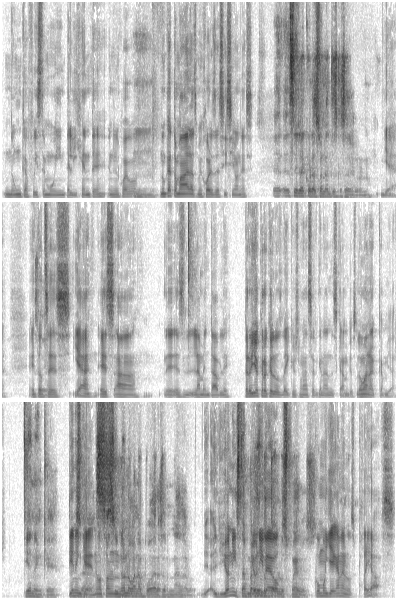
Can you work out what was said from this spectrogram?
nunca fuiste muy inteligente en el juego, mm. nunca tomaba las mejores decisiones. Eh, eh, sería corazón antes que cerebro, ¿no? Ya. Entonces, ya, es, uh, es lamentable. Pero yo creo que los Lakers van a hacer grandes cambios. Lo van a cambiar. Tienen que. Tienen que. No son, si no, no van a poder hacer nada. Yo ni, Están perdiendo todos los juegos. ¿Cómo llegan a los playoffs?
